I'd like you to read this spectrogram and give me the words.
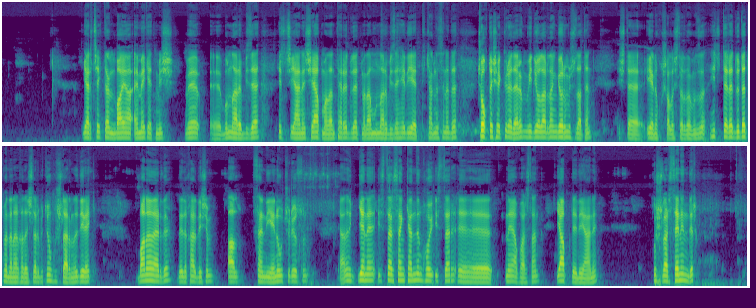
Gerçekten bayağı emek etmiş ve e, bunları bize hiç yani şey yapmadan, tereddüt etmeden bunları bize hediye etti. Kendisine de çok teşekkür ederim. Videolardan görmüş zaten. işte yeni kuş alıştırdığımızı. Hiç tereddüt etmeden arkadaşlar bütün kuşlarını direkt bana verdi. Dedi kardeşim al sen yeni uçuruyorsun. Yani gene istersen kendin koy ister eee, ne yaparsan yap dedi yani. Kuşlar senindir.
